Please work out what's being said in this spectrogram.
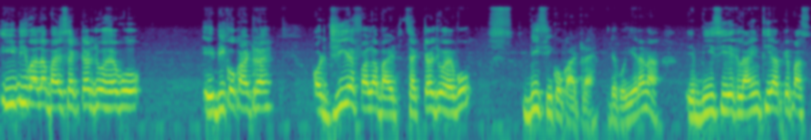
ई e डी वाला बाई सेक्टर जो है वो ए बी को काट रहा है और जी एफ़ वाला बाई सेक्टर जो है वो बी सी को काट रहा है। देखो ये रहा ना, ये बी सी एक लाइन थी आपके पास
